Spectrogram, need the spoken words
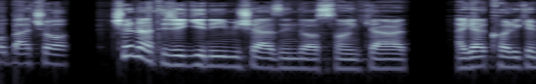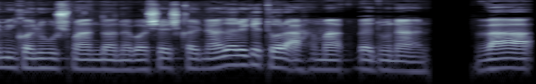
خب بچه ها چه نتیجه گیری میشه از این داستان کرد؟ اگر کاری که می‌کنی هوشمندانه باشه اشکالی نداره که تو رو احمق بدونن. و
